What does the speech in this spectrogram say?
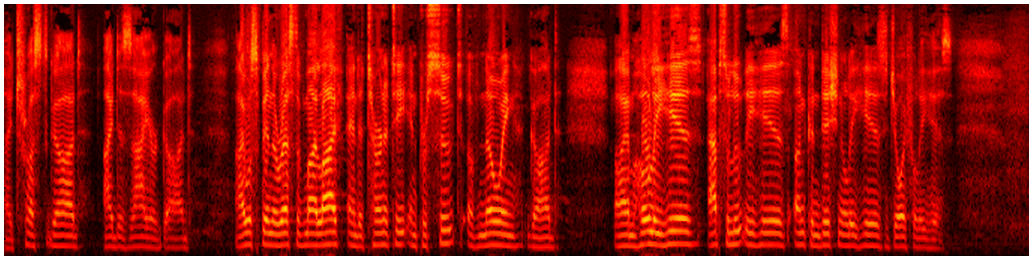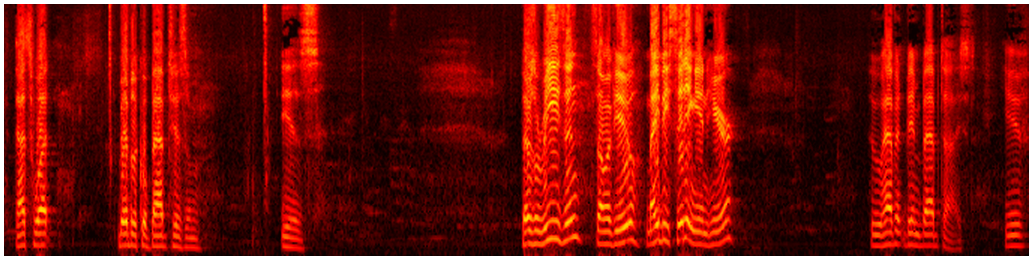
I trust God. I desire God. I will spend the rest of my life and eternity in pursuit of knowing God. I am wholly His, absolutely His, unconditionally His, joyfully His. That's what biblical baptism is. There's a reason some of you may be sitting in here who haven't been baptized. You've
